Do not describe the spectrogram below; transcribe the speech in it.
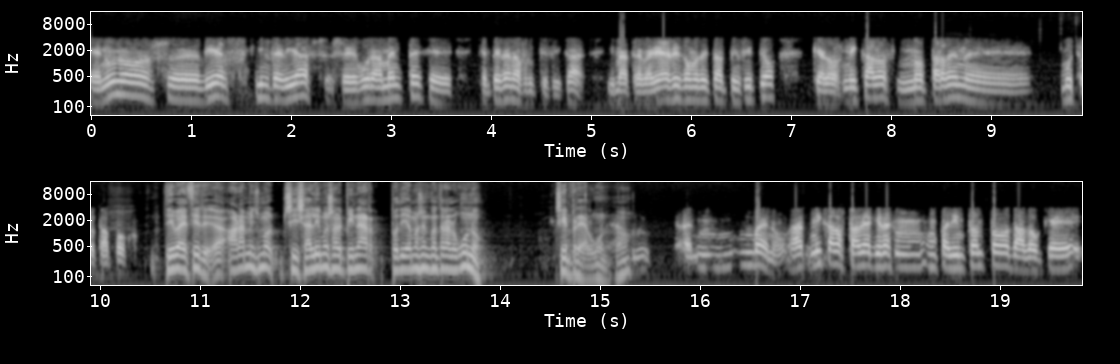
en unos 10, eh, 15 días seguramente que, empiecen a fructificar. Y me atrevería a decir, como he dicho al principio, que los nícalos no tarden eh, mucho tampoco. Te iba a decir, ahora mismo, si salimos al Pinar, ¿podríamos encontrar alguno? Siempre hay alguno, ¿no? Mm, bueno, nícalos todavía quizás un, un pelín pronto, dado que,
